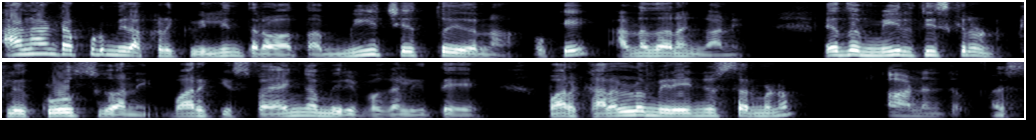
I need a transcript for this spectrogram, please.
అలాంటప్పుడు మీరు అక్కడికి వెళ్ళిన తర్వాత మీ చేత్తో ఏదైనా ఓకే? అన్నదానం కానీ లేదా మీరు తీసుకెళ్ళిన క్లోత్స్ కానీ వారికి స్వయంగా మీరు ఇవ్వగలిగితే వారి కళల్లో మీరు ఏం చూస్తారు మేడం? ఆనందం. ఎస్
